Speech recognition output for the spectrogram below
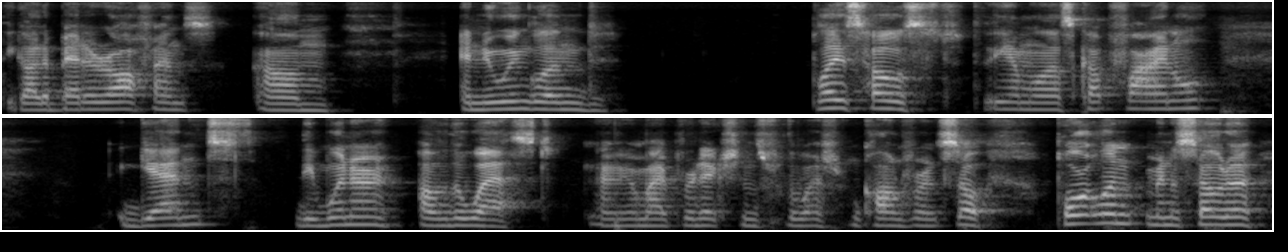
they got a better offense. Um and new england plays host to the mls cup final against the winner of the west. Now here are my predictions for the western conference. So portland minnesota.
